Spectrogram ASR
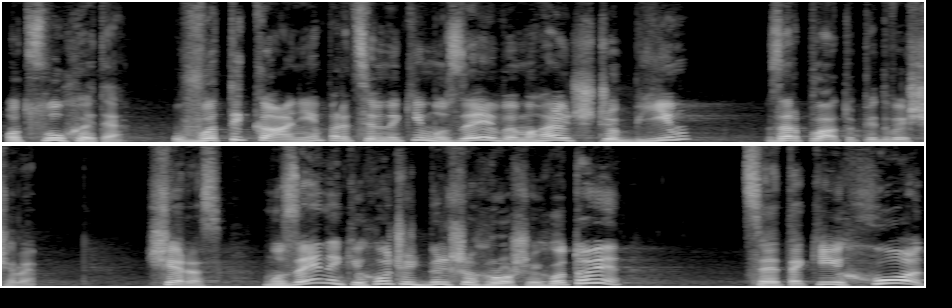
от слухайте, у Ватикані працівники музею вимагають, щоб їм зарплату підвищили. Ще раз, музейники хочуть більше грошей. Готові? Це такий ход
